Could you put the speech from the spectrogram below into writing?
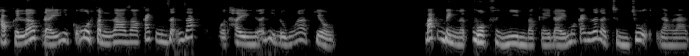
học cái lớp đấy thì cũng một phần do do cách dẫn dắt của thầy nữa thì đúng là kiểu bắt mình là buộc phải nhìn vào cái đấy một cách rất là trần trụi rằng là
